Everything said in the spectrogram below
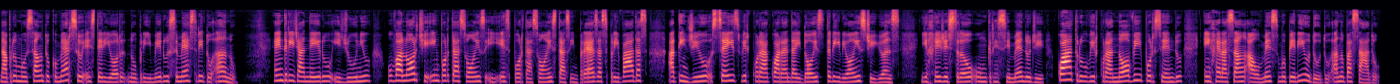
na promoção do comércio exterior no primeiro semestre do ano. Entre janeiro e junho, o valor de importações e exportações das empresas privadas atingiu 6,42 trilhões de yuans e registrou um crescimento de 4,9% em relação ao mesmo período do ano passado,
